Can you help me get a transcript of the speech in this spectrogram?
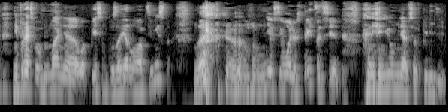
не брать во внимание вот песенку заядлого оптимиста, да, мне всего лишь 37, и у меня все впереди.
